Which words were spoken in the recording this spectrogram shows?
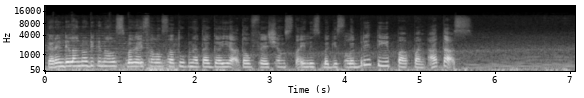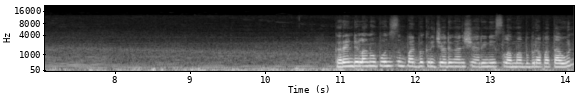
Karen Delano dikenal sebagai salah satu penata gaya atau fashion stylist bagi selebriti papan atas. Karen Delano pun sempat bekerja dengan Syahrini selama beberapa tahun.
